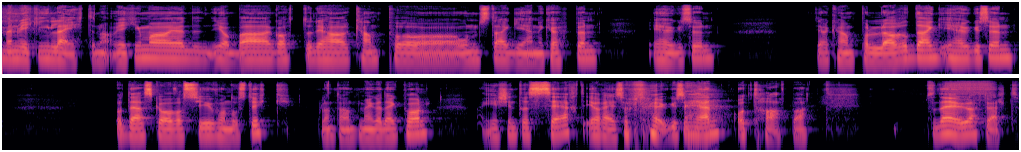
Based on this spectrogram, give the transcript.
Men Viking leiter nå. Viking må jobbe godt, og de har kamp på onsdag igjen i cupen i Haugesund. De har kamp på lørdag i Haugesund. Og der skal over 700 stykk blant annet meg og deg, Pål. Jeg er ikke interessert i å reise opp til Haugesund igjen og tape. Så det er uaktuelt.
